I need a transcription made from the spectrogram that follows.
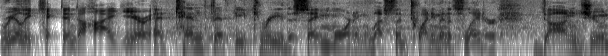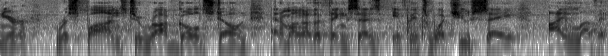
really kicked into high gear. At 10:53 the same morning, less than 20 minutes later, Don Jr. responds to Rob Goldstone, and among other things says, "If it's what you say, I love it."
